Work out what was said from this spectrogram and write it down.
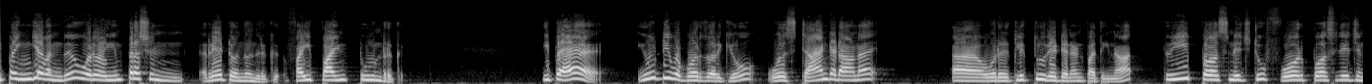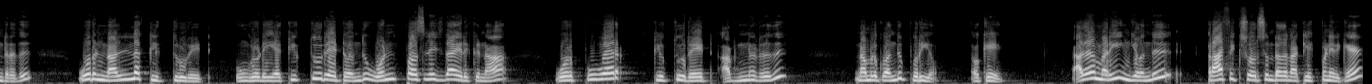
இப்போ இங்கே வந்து ஒரு இம்ப்ரெஷன் ரேட் வந்து வந்திருக்கு. ஃபைவ் பாயிண்ட் டூன்னு இருக்குது இப்போ யூடியூப்பை பொறுத்த வரைக்கும் ஒரு ஸ்டாண்டர்டான ஒரு கிளிக் த்ரூ ரேட் என்னென்னு பார்த்தீங்கன்னா த்ரீ பர்சன்டேஜ் டு ஃபோர் பர்சன்டேஜ்ன்றது ஒரு நல்ல கிளிக் த்ரூ ரேட் உங்களுடைய கிளிக் த்ரூ ரேட் வந்து ஒன் பர்சன்டேஜ் தான் இருக்குன்னா ஒரு புவர் கிளிக் த்ரூ ரேட் அப்படின்றது நம்மளுக்கு வந்து புரியும். ஓகே அதே மாதிரி இங்கே வந்து டிராஃபிக் சோர்ஸுன்றதை நான் கிளிக் பண்ணியிருக்கேன்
